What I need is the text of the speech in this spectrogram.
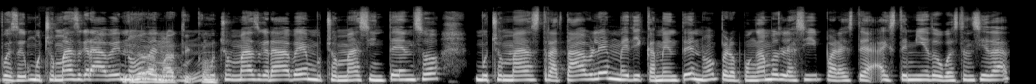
pues mucho más grave, ¿no? mucho más grave, mucho más intenso, mucho más tratable médicamente, ¿no? Pero pongámosle así para este, a este miedo o esta ansiedad.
